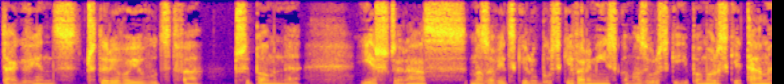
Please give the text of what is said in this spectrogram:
Tak więc cztery województwa, przypomnę jeszcze raz, mazowieckie, lubuskie, warmińsko-mazurskie i pomorskie, tam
